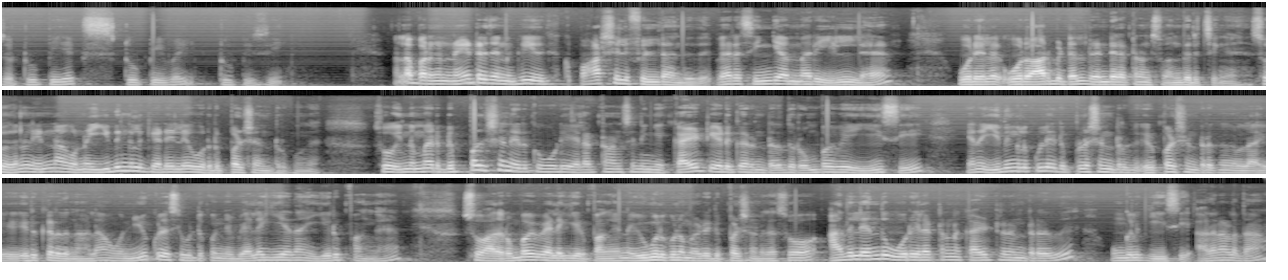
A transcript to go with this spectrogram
so two p x two p y two p z நல்லா பாருங்கள் நைட்ரஜனுக்கு இதுக்கு பார்ஷியலி ஃபில்டாக இருந்தது. வேறு சிங்கி மாதிரி இல்லை. ஒரு ஒரு ஆர்பிட்டல் ரெண்டு எலக்ட்ரான்ஸ் வந்துருச்சுங்க. ஸோ இதனால் என்ன ஆகும்னா இதுங்களுக்கு இடையிலே ஒரு ரிப்பல்ஷன் இருக்குங்க. ஸோ இந்த மாதிரி ரிப்பல்ஷன் இருக்கக்கூடிய எலக்ட்ரான்ஸை நீங்கள் கழட்டி எடுக்கிறன்றது ரொம்பவே ஈஸி ஏன்னா இதுங்களுக்குள்ளே ரிப்பல்ஷன் இருக்கு ரிப்பல்ஷன் இருக்குங்களா இருக்கிறதுனால அவங்க நியூக்ளியஸை விட்டு கொஞ்சம் விலகியே தான் இருப்பாங்க. ஸோ அது ரொம்பவே விலகி இருப்பாங்க. ஏன்னா இவங்களுக்குள்ள மறுபடியும் ரிப்பல்ஷன் இருக்குது ஸோ அதுலேருந்து ஒரு எலக்ட்ரானை கழட்டுறது உங்களுக்கு ஈஸி அதனால தான்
